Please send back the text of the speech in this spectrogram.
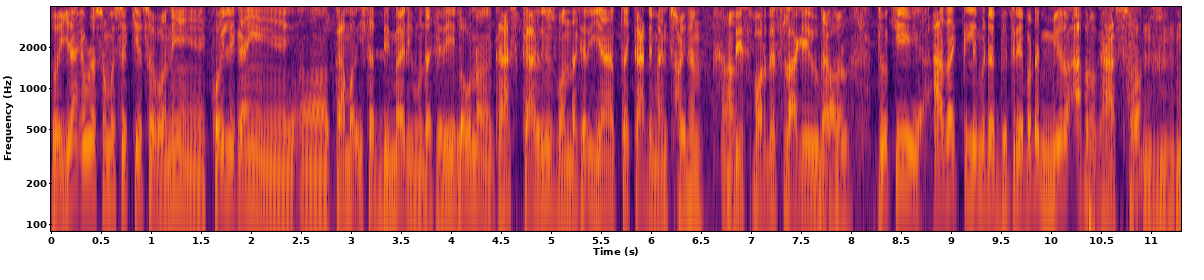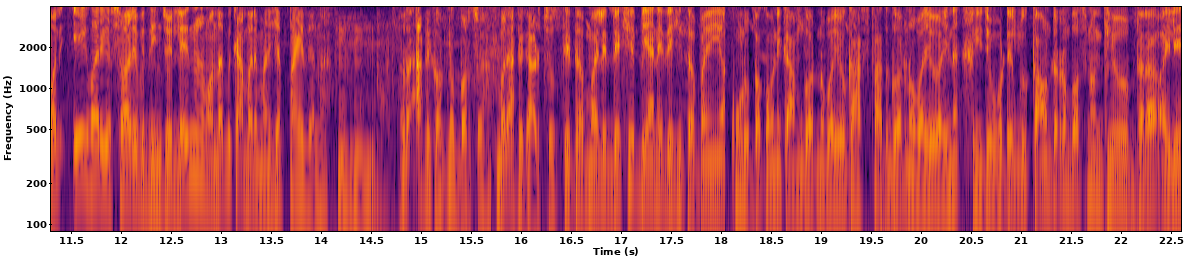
र यहाँ एउटा समस्या के छ भने कहिलेकाहीँ अ, कामर स्टाफ बिमारी हुँदाखेरि लौ न घाँस काटिदिनुहोस् भन्दाखेरि यहाँ चाहिँ काट्ने मान्छे छैनन्। देश परदेश लागे जो कि आधा किलोमिटर भित्रबाट मेरो आफ्नो घाँस छ मैले एक बारीको सय रुपियाँ दिन्छु ल्याइदिनुहोस् भन्दा पनि कामरी मान्छे पाइँदैन। र आफै खट्नुपर्छ। मैले आफै काट्छु। त्यही त मैले देखेँ बिहानैदेखि तपाईँ कुँडो पकाउने काम गर्नुभयो घाँसपात गर्नुभयो होइन? हिजो होटेलको काउन्टरमा बस्नुहुन्थ्यो तर अहिले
